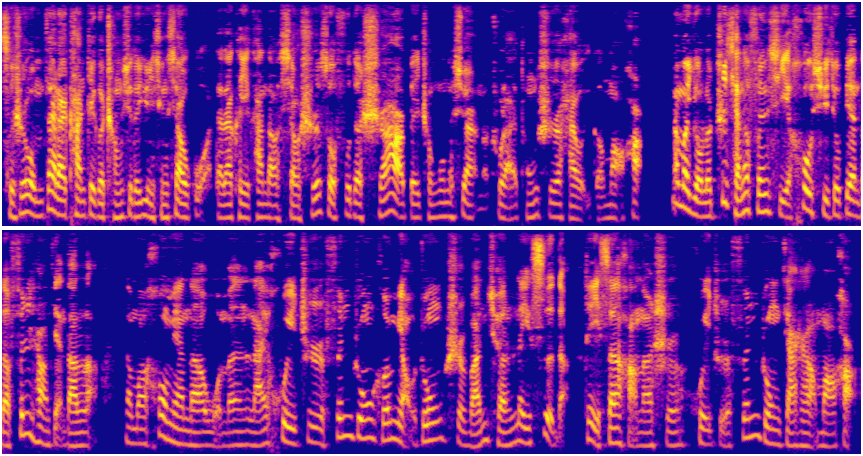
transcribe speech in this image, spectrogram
此时，我们再来看这个程序的运行效果。大家可以看到，小时所付的十二被成功的渲染了出来，同时还有一个冒号。那么有了之前的分析，后续就变得非常简单了。那么后面呢，我们来绘制分钟和秒钟是完全类似的。这三行呢是绘制分钟加上冒号。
